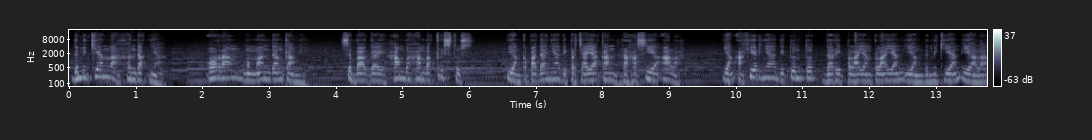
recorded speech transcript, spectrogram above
Demikianlah hendaknya orang memandang kami sebagai hamba-hamba Kristus yang kepadanya dipercayakan rahasia Allah, yang akhirnya dituntut dari pelayan-pelayan yang demikian ialah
